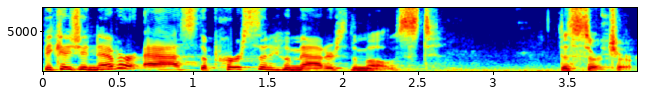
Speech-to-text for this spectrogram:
because you never ask the person who matters the most, the searcher.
